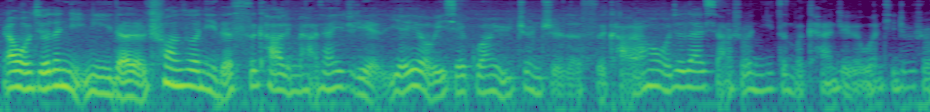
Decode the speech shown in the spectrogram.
然后我觉得你你的创作、你的思考里面好像一直也也有一些关于政治的思考。然后我就在想说，你怎么看这个问题？就是说，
